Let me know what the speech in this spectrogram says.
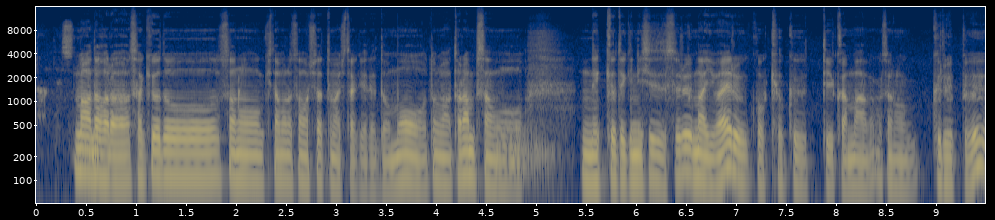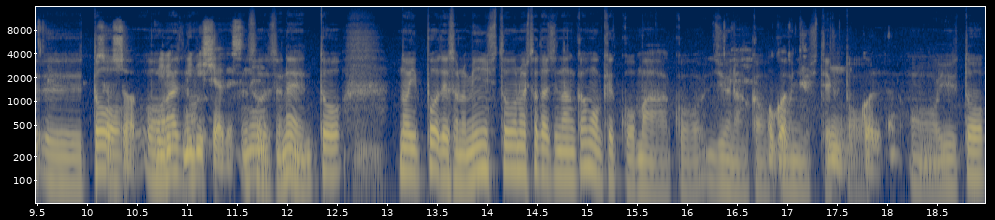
なんです、ね、まあだから先ほどその北村さんおっしゃってましたけれどもトランプさんを、熱狂的に支持する、まあ、いわゆるこう極っていうか、まあ、そのグループと同じミリシアですね。そうですよね、うん、との一方でその民主党の人たちなんかも結構まあこう銃なんかを購入していると。いうと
